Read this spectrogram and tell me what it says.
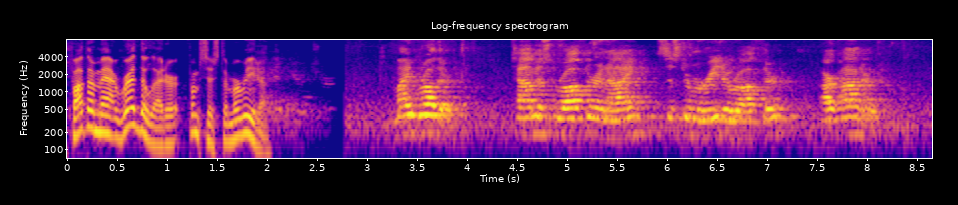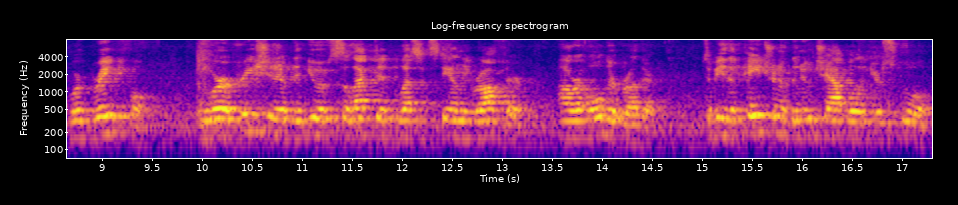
Father Matt read the letter from Sister Marita. My brother, Thomas Rother, and I, Sister Marita Rother, are honored. We're grateful and we're appreciative that you have selected Blessed Stanley Rother, our older brother, to be the patron of the new chapel in your school.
